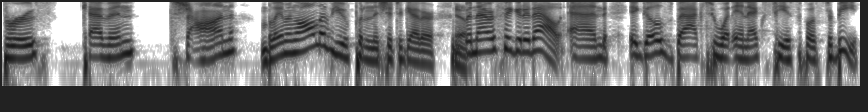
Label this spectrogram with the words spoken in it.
Bruce, Kevin, Sean. I'm blaming all of you for putting this shit together, Yeah. but never figured it out. And it goes back to what NXT is supposed to be.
